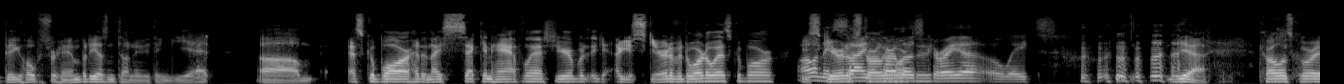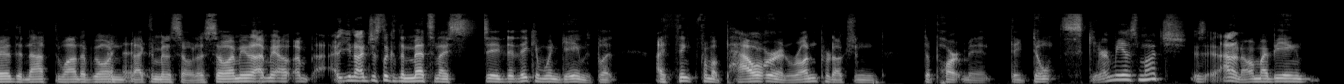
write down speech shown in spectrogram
big hopes for him, but he hasn't done anything yet. Um Escobar had a nice second half last year, but again, are you scared of Eduardo Escobar? Are you Oh, and they scared of signed Starling Carlos Marte? Correa. Oh wait. yeah. Carlos Correa did not wind up going back to Minnesota. So I mean, I mean, I, I, you know, I just look at the Mets and I say that they can win games, but I think from a power and run production department, they don't scare me as much. Is, I don't know. Am I being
